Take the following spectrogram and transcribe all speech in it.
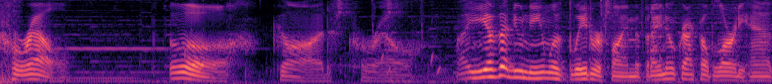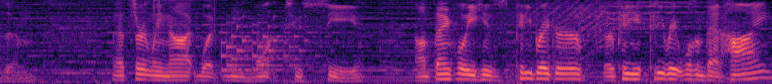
Karel. Ugh, God, Karel. Uh, he has that new nameless blade refinement, but I know Crack already has him. That's certainly not what we want to see. Um, thankfully, his pity breaker or pity pity rate wasn't that high,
